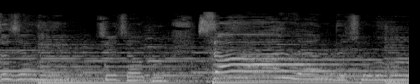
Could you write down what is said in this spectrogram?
只想你去照顾善良的虫。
